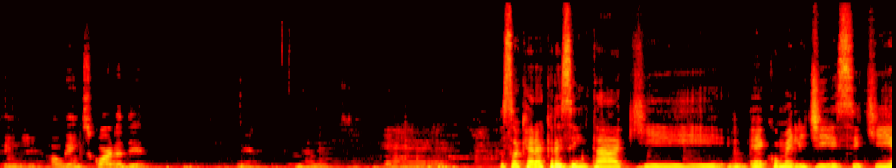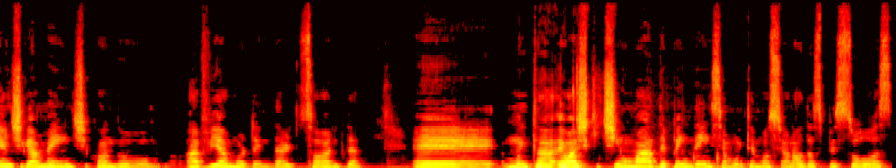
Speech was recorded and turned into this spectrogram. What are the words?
Entendi. Alguém discorda dele? Não, não. É, eu só quero acrescentar que, é como ele disse, que antigamente, quando havia a modernidade sólida, é, muita, eu acho que tinha uma dependência muito emocional das pessoas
